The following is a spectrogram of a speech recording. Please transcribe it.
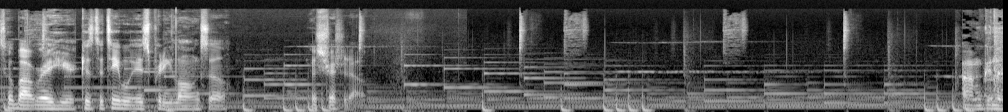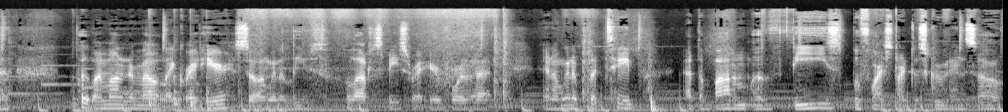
to about right here because the table is pretty long so let's stretch it out I'm gonna put my monitor mount like right here so I'm gonna leave a lot of space right here for that and I'm gonna put tape at the bottom of these before I start to screw it in so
